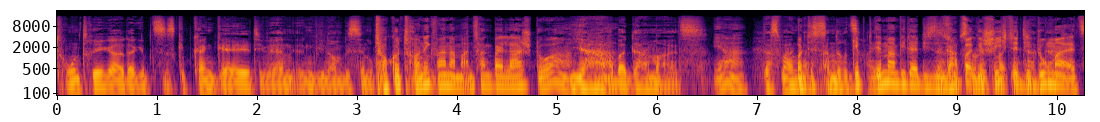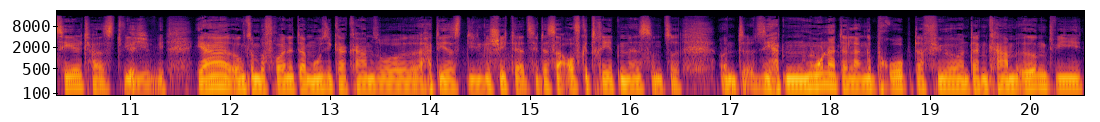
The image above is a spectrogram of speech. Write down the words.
Tonträger, da gibt's, es gibt kein Geld, die werden irgendwie noch ein bisschen. Tokotronic waren am Anfang bei L'Age d'Or. Ja, aber damals. Ja. Das war eine Und ganz es andere gibt Zeit. immer wieder diese super Geschichte, die du mal erzählt hast. Wie, wie ja, irgendein so ein befreundeter Musiker kam so, hat dir die Geschichte erzählt, dass er aufgetreten ist und so. Und sie hatten monatelang geprobt dafür und dann kam irgendwie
